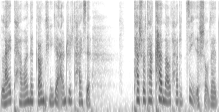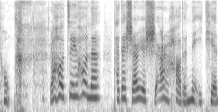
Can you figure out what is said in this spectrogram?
来台湾的钢琴家 Andrew Tyson，他说他看到他的自己的手在痛。然后最后呢，他在十二月十二号的那一天，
